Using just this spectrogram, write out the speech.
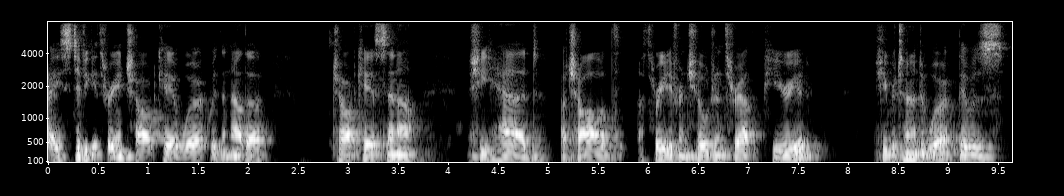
a certificate three in childcare work with another childcare centre. She had a child, three different children throughout the period. She returned to work. There was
